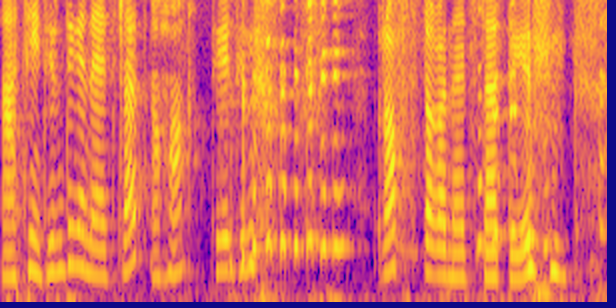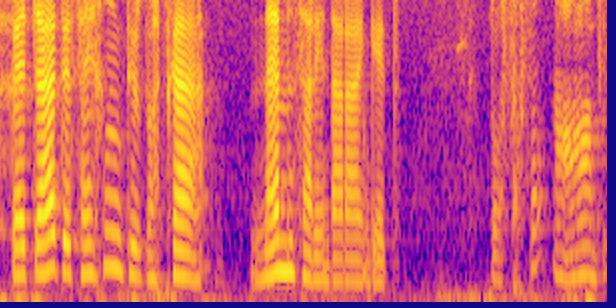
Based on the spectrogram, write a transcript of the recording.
Аа тийм тэрнтэйгээ найзлаад Аха. тэгээд тэр роботтойгоо найзлаад тэгээд байж аа тэгээд саяхан тэр мацгаа 8 сарын дараа ингээд дуусгасан. Аа за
